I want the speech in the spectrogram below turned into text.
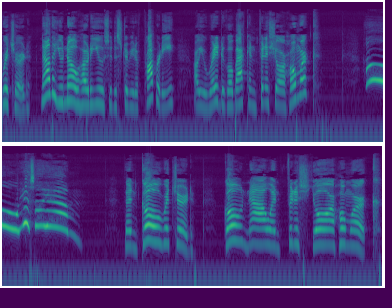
Richard, now that you know how to use the distributive property, are you ready to go back and finish your homework? Oh, yes, I am. Then go, Richard. Go now and finish your homework.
